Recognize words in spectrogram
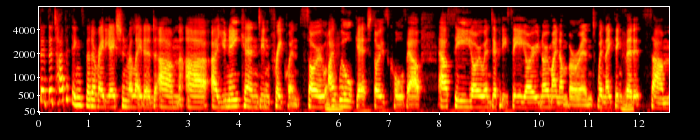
the, the type of things that are radiation related um, are, are unique and infrequent. So mm-hmm. I will get those calls. Our our CEO and deputy CEO know my number, and when they think yeah. that it's um,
